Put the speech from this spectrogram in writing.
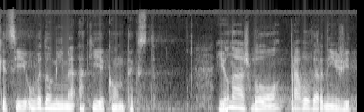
keď si uvedomíme, aký je kontext. Jonáš bol pravoverný žid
